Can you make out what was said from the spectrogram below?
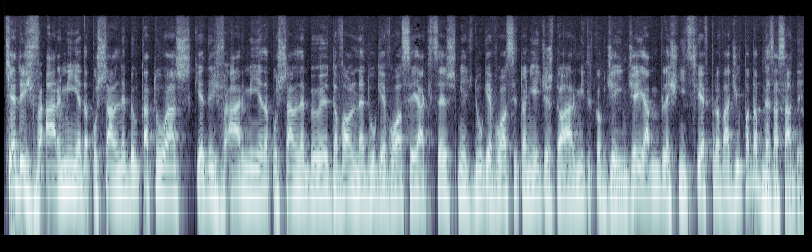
Kiedyś w armii niedopuszczalny był tatuaż, kiedyś w armii niedopuszczalne były dowolne długie włosy. Jak chcesz mieć długie włosy, to nie idziesz do armii, tylko gdzie indziej. Ja bym w leśnictwie wprowadził podobne zasady,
